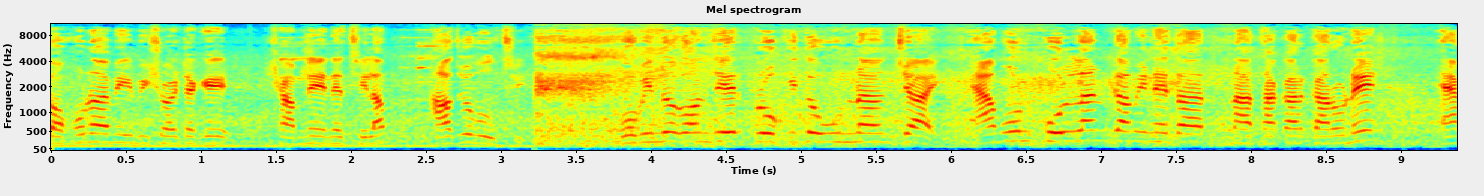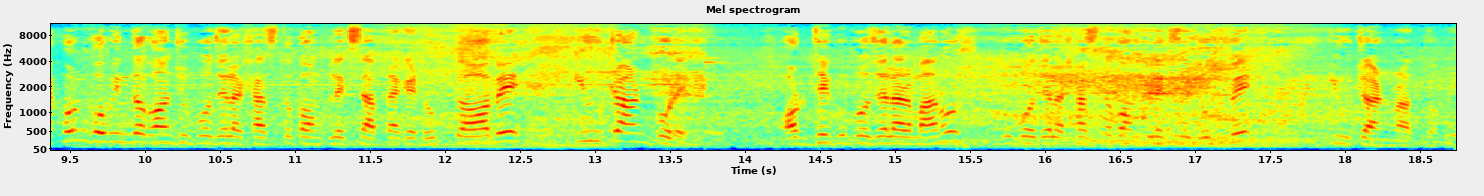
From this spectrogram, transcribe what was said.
তখনও আমি এই বিষয়টাকে সামনে এনেছিলাম, আজও বলছি। গোবিন্দগঞ্জের প্রকৃত উন্নয়ন চাই, এমন কল্যাণকামী নেতা না থাকার কারণে এখন গোবিন্দগঞ্জ উপজেলা স্বাস্থ্য কমপ্লেক্সে আপনাকে ঢুকতে হবে ইউ টার্ন করে। অর্ধেক উপজেলার মানুষ উপজেলা স্বাস্থ্য কমপ্লেক্সে ঢুকবে ইউ টার্ন মাধ্যমে।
